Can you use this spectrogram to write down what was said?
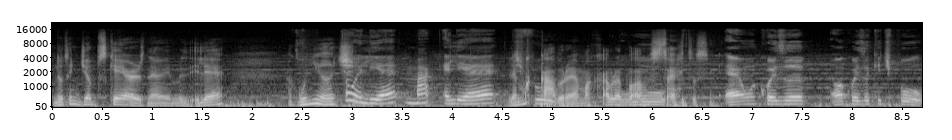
não tem jump scares, né? Mas ele é agoniante. Não, ele é. ma- Ele é. Ele é tipo, macabro, é macabro é a palavra o- certa, assim. É uma coisa. É uma coisa que, tipo.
